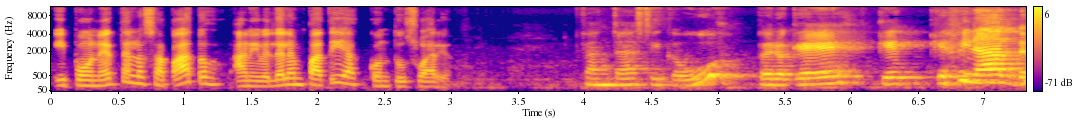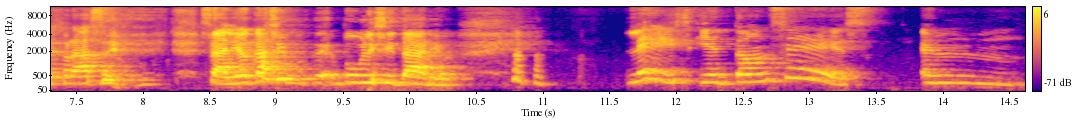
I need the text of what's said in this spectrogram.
y ponerte en los zapatos a nivel de la empatía con tu usuario. Fantástico, uh, pero qué, qué, qué final de frase, salió casi publicitario. Leis, y entonces, em,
